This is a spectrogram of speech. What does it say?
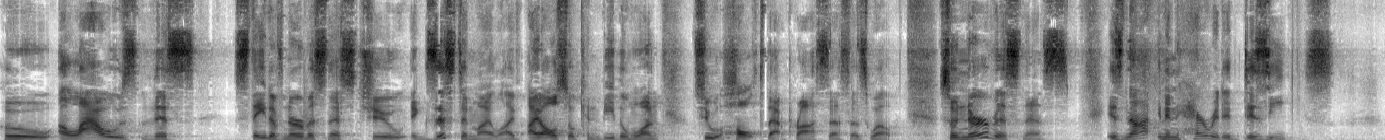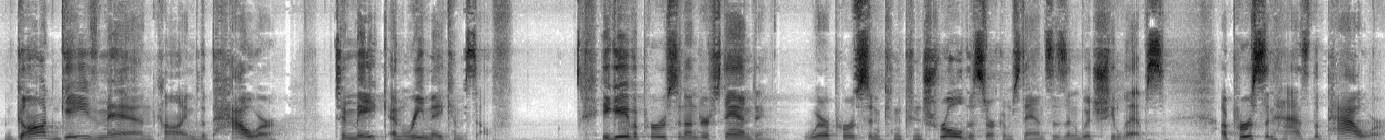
who allows this state of nervousness to exist in my life, I also can be the one to halt that process as well. So nervousness is not an inherited disease. God gave mankind the power to make and remake himself. He gave a person understanding where a person can control the circumstances in which she lives. A person has the power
